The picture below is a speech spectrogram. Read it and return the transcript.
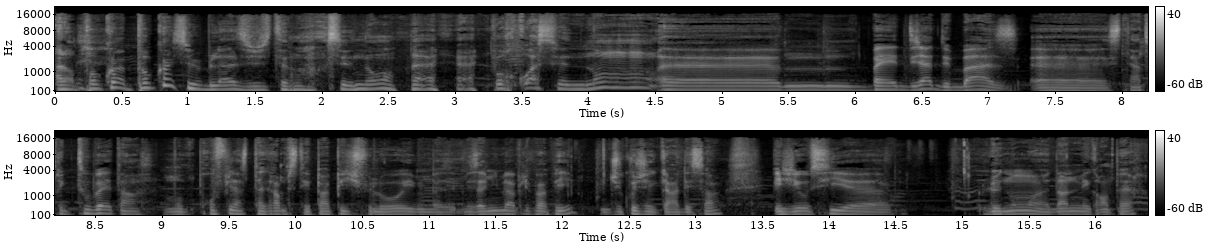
Alors pourquoi pourquoi ce blaze justement, ce nom? Pourquoi ce nom Euh, ben, Déjà de base, euh, c'était un truc tout bête. hein. Mon profil Instagram c'était Papy Chulo et mes, amis m'appelaient Papy. Du coup, j'ai gardé ça. Et j'ai aussi euh, le nom euh, d'un de mes grands-pères.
